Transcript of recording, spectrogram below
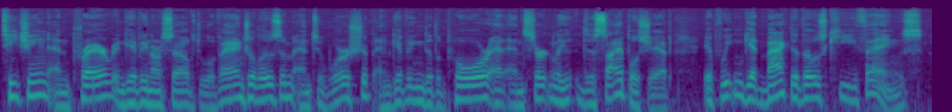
teaching and prayer and giving ourselves to evangelism and to worship and giving to the poor and, and certainly discipleship, if we can get back to those key things –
